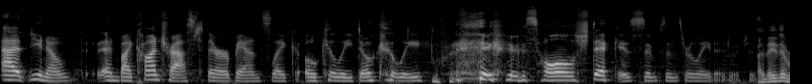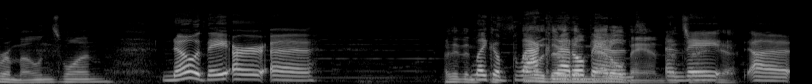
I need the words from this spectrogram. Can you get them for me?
at you know, and by contrast, there are bands like Okilly Dokilly, whose whole shtick is Simpsons related, which is are they the ramones one no, they are. Uh, are they the like a oh, black they're metal, the metal band, band and they right, yeah. uh,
